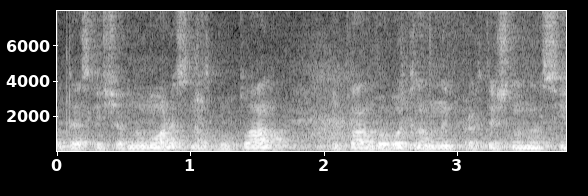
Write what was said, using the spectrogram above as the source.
Одеський Чорноморець, у нас був план, і план був виконаний практично на всі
